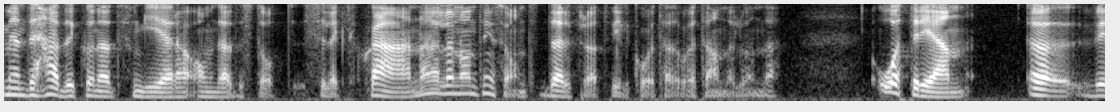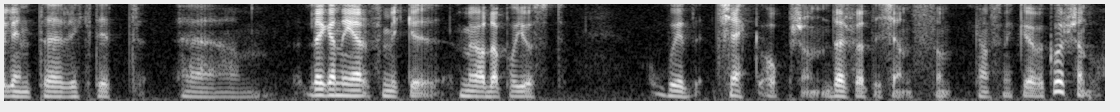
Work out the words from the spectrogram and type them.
men det hade kunnat fungera om det hade stått select stjärna eller någonting sånt därför att villkoret hade varit annorlunda. Återigen, jag vill inte riktigt eh, lägga ner för mycket möda på just with check option därför att det känns som ganska mycket överkursen då.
